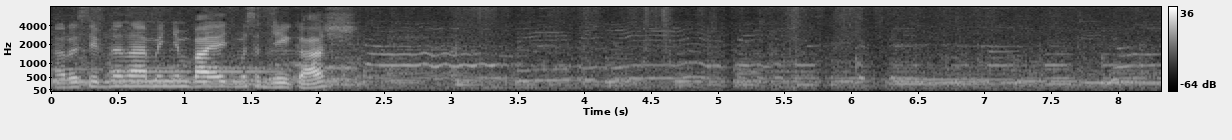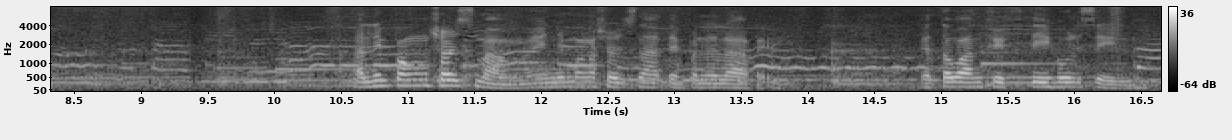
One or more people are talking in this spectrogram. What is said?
Na-receive na namin yung bayad mo sa Gcash. Alin pong shorts ma'am? Ayan yung mga shorts natin, panlalaki. Ito 150 wholesale.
